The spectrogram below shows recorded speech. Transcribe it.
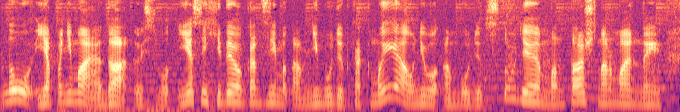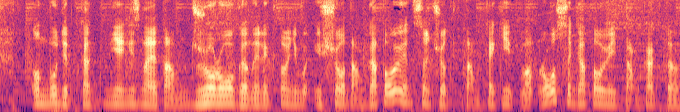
Ну, я понимаю, да. То есть, вот если Хидео Кадзима там не будет как мы, а у него там будет студия, монтаж нормальный, он будет, как, я не знаю, там, Джо Роган или кто-нибудь еще там готовиться, что-то там, какие-то вопросы готовить, там, как-то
